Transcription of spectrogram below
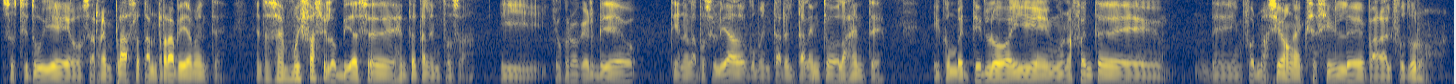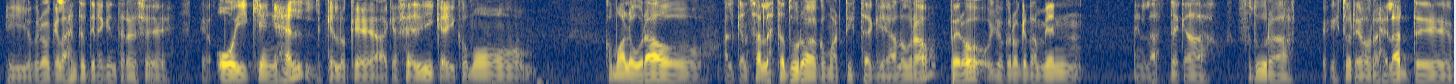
sustituye o se reemplaza tan rápidamente. Entonces es muy fácil olvidarse de gente talentosa y yo creo que el video tiene la posibilidad de documentar el talento de la gente y convertirlo ahí en una fuente de, de información accesible para el futuro. Y yo creo que la gente tiene que enterarse eh, hoy quién es él, qué es lo que, a qué se dedica y cómo, cómo ha logrado alcanzar la estatura como artista que ha logrado. Pero yo creo que también en las décadas futuras, historiadores del arte,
